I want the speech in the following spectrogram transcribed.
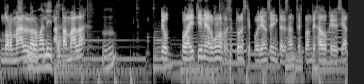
normal Normalita. hasta mala. Digo, por ahí tiene algunos receptores que podrían ser interesantes, pero han dejado que desear.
